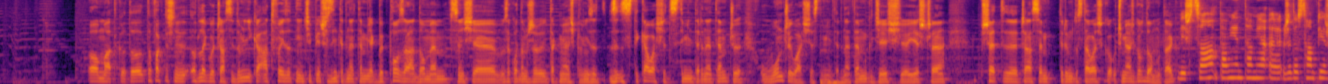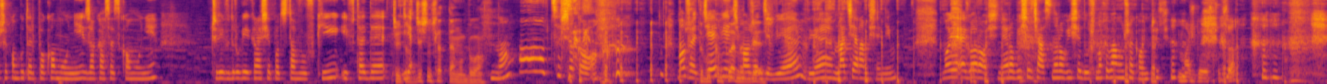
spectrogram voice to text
O matko, to, to faktycznie odległe czasy. Dominika, a twoje zetknięcie pierwsze z internetem jakby poza domem, w sensie zakładam, że tak miałaś pewnie, stykałaś się z tym internetem, czy łączyłaś się z tym internetem gdzieś jeszcze przed e, czasem, którym dostałaś go, czy miałaś go w domu, tak? Wiesz co, pamiętam, ja, e, że dostałam pierwszy komputer po komunii, za kasę z komunii, czyli w drugiej klasie podstawówki i wtedy... Czyli to ja, z 10 lat temu było. No, o, coś około. może To był dziewięć, komplement, może wiesz. dziewięć, wiem, wiem, nacieram się nim. Moje ego rośnie, robi się ciasno, robi się duszno, chyba muszę kończyć. Masz go jeszcze, co?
